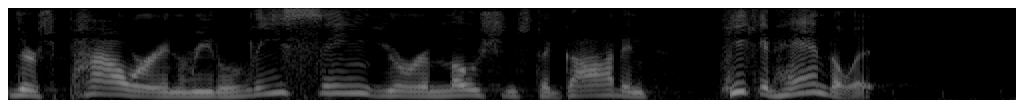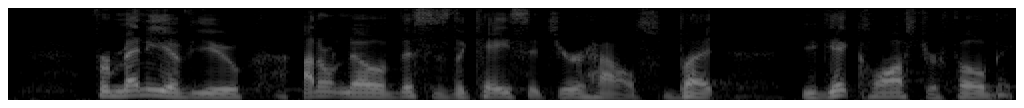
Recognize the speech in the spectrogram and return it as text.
there's power in releasing your emotions to God, and He can handle it. For many of you, I don't know if this is the case at your house, but you get claustrophobic.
